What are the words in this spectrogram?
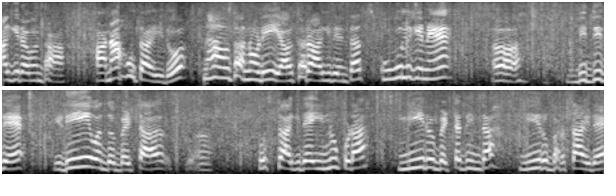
ಆಗಿರುವಂತಹ ಅನಾಹುತ ಇದು. ಅನಾಹುತ ನೋಡಿ ಯಾವ ಥರ ಆಗಿದೆ ಅಂತ ಸ್ಕೂಲ್ಗೆ ಬಿದ್ದಿದೆ. ಇಡೀ ಒಂದು ಬೆಟ್ಟ ಕುಸಿತಾಗಿದೆ ಇನ್ನೂ ಕೂಡ ನೀರು, ಬೆಟ್ಟದಿಂದ ನೀರು ಬರ್ತಾ ಇದೆ.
